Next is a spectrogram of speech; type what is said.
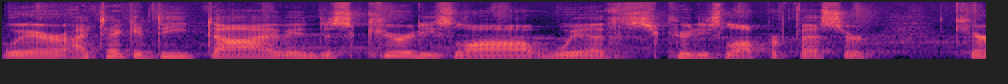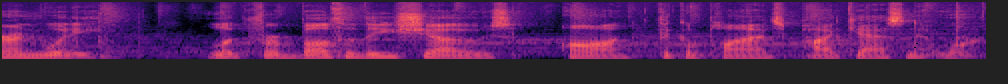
where I take a deep dive into securities law with securities law professor Karen Woody. Look for both of these shows on the Compliance Podcast Network.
